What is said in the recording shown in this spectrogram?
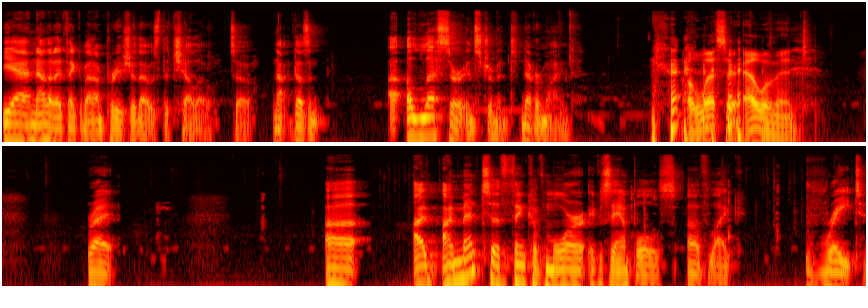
yeah, now that I think about it, I'm pretty sure that was the cello. So not doesn't a, a lesser instrument. Never mind. a lesser element. Right. Uh, I I meant to think of more examples of like great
